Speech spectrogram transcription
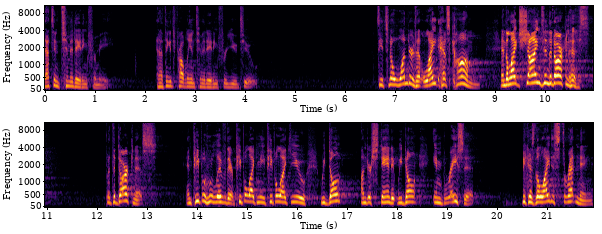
That's intimidating for me. And I think it's probably intimidating for you too. See, it's no wonder that light has come and the light shines in the darkness. But the darkness and people who live there, people like me, people like you, we don't understand it, we don't embrace it because the light is threatening.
